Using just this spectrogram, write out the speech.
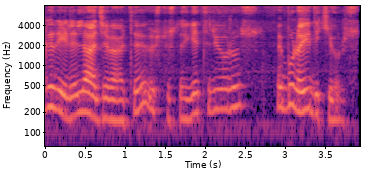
Gri ile laciverti üst üste getiriyoruz ve burayı dikiyoruz.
